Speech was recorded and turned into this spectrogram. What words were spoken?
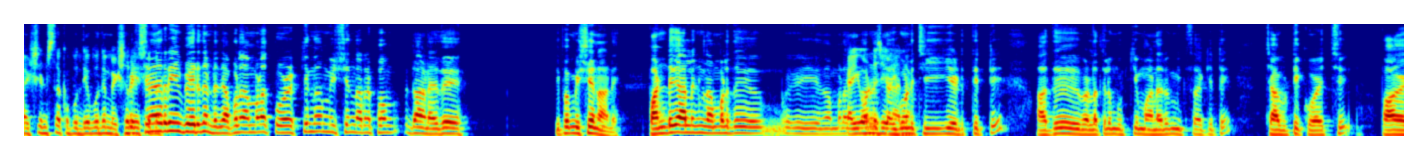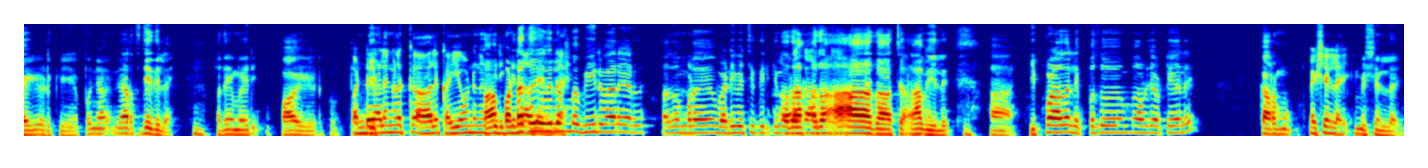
മെഷീൻസ് ഒക്കെ പുതിയ പുതിയ മെഷീൻ മെഷീനറി വരുന്നുണ്ട്. അപ്പോൾ നമ്മളെ കുഴക്കുന്ന മെഷീൻ എന്ന് പറഞ്ഞപ്പം ഇതാണ് ഇത് ഇപ്പം മെഷീനാണ് പണ്ട് കാലങ്ങളിൽ നമ്മളിത് നമ്മളെ കൈകൊണ്ട് ചീകി എടുത്തിട്ട് അത് വെള്ളത്തിൽ മുക്കി മണലും മിക്സ് ആക്കിയിട്ട് ചവിട്ടി കുഴച്ച് പാകി എടുക്കുകയും ഇപ്പൊ ഞാൻ നേരത്തെ ചെയ്തില്ലേ? അതേമാതിരി പാകി എടുക്കും. പണ്ട് കാലങ്ങളിൽ കൈകൊണ്ട് പണ്ടത്തെ തിരിക്കുന്ന വീലും വേറെ ആയിരുന്നു. അത് നമ്മൾ വടി വെച്ച് തിരിക്കുന്നത് ആ വീൽ. ആ ഇപ്പോഴതല്ല. ഇപ്പത് നമ്മൾ ചവിട്ടിയാൽ കറങ്ങും. മെഷീനിലായി. മെഷീനിലായി.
